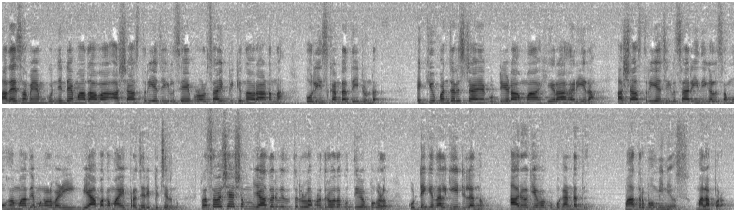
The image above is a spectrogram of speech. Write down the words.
അതേസമയം കുഞ്ഞിന്റെ മാതാവ് അശാസ്ത്രീയ ചികിത്സയെ പ്രോത്സാഹിപ്പിക്കുന്നവരാണെന്ന് പോലീസ് കണ്ടെത്തിയിട്ടുണ്ട്. എക്യൂപഞ്ചറിസ്റ്റായ കുട്ടിയുടെ അമ്മ ഹിറ ഹരീറ അശാസ്ത്രീയ ചികിത്സാ രീതികൾ സമൂഹ മാധ്യമങ്ങൾ വഴി വ്യാപകമായി പ്രചരിപ്പിച്ചിരുന്നു. പ്രസവശേഷം യാതൊരു വിധത്തിലുള്ള പ്രതിരോധ കുത്തിവയ്പ്പുകളും കുട്ടിക്ക് നൽകിയിട്ടില്ലെന്നും ആരോഗ്യവകുപ്പ് കണ്ടെത്തി. മാതൃഭൂമി ന്യൂസ് മലപ്പുറം.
